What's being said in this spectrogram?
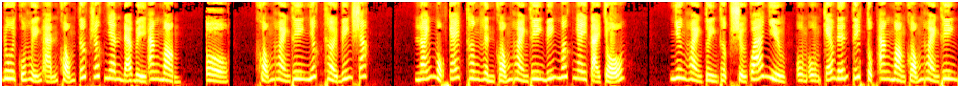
đuôi của huyện ảnh khổng tước rất nhanh đã bị ăn mòn. Ồ! Khổng hoàng thiên nhất thời biến sắc. Loáng một cái thân hình khổng hoàng thiên biến mất ngay tại chỗ. Nhưng hoàng tuyền thực sự quá nhiều, ùn ùn kéo đến tiếp tục ăn mòn khổng hoàng thiên.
